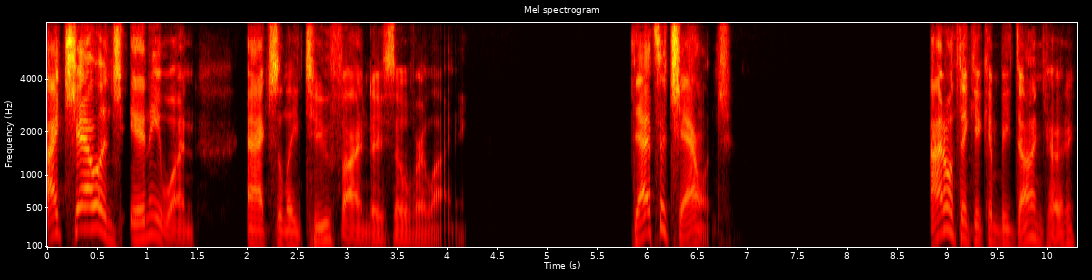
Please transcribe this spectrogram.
I challenge anyone actually to find a silver lining. That's a challenge. I don't think it can be done, Cody.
